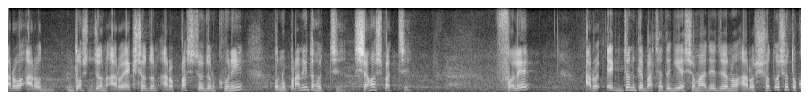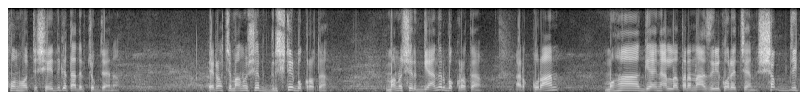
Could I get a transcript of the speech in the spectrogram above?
আরও আরও দশজন আরও একশো জন আরও পাঁচশো জন খুনি অনুপ্রাণিত হচ্ছে, সাহস পাচ্ছে। ফলে আরও একজনকে বাঁচাতে গিয়ে সমাজে যেন আরও শত শত খুন হচ্ছে, সেই দিকে তাদের চোখ যায় না। এটা হচ্ছে মানুষের দৃষ্টির বক্রতা, মানুষের জ্ঞানের বক্রতা। আর কোরআন মহাজ্ঞানী আল্লাহ তারা নাজিল করেছেন, সব দিক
